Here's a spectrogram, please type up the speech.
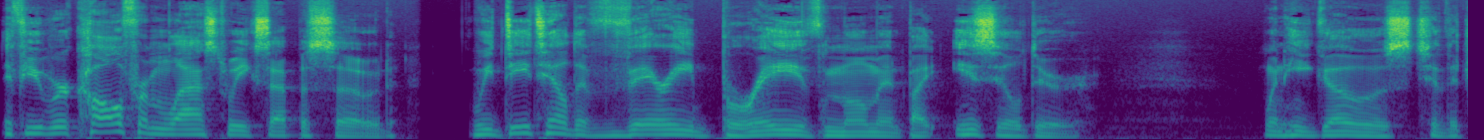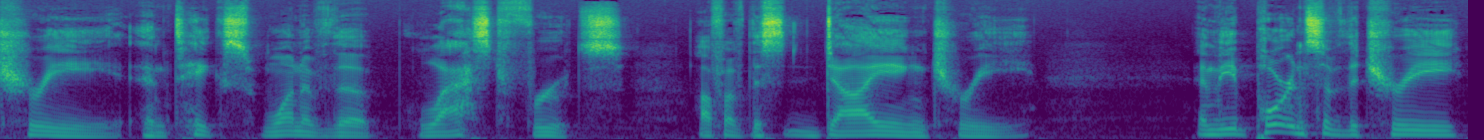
If you recall from last week's episode, we detailed a very brave moment by Isildur when he goes to the tree and takes one of the last fruits off of this dying tree. And the importance of the tree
